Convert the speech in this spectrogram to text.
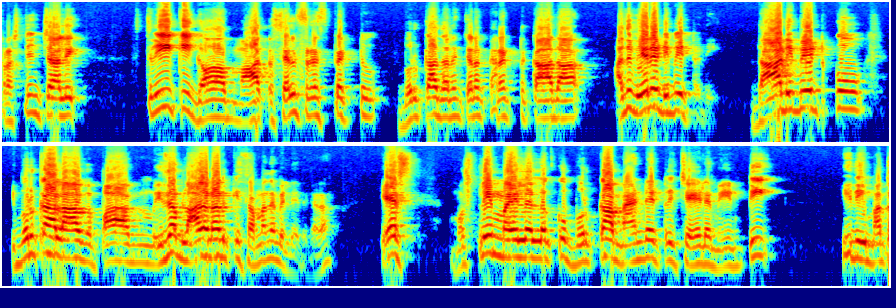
ప్రశ్నించాలి. స్త్రీకి సెల్ఫ్ రెస్పెక్ట్ బుర్కా ధరించడం కరెక్ట్ కాదా? అది వేరే డిబేట్ అది. దా డిబేట్కు బుర్కా లా ఇజం లాగడానికి సంబంధం లేదు కదా. ఎస్ ముస్లిం మహిళలకు బుర్కా మ్యాండేటరీ చేయడం ఏంటి? ఇది మత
